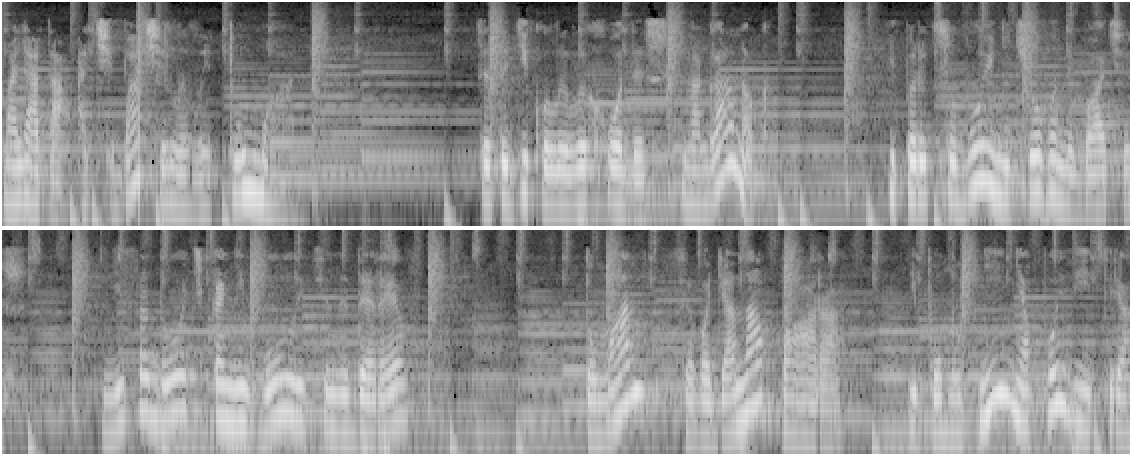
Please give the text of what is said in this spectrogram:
Малята, а чи бачили ви туман? Це тоді, коли виходиш на ганок і перед собою нічого не бачиш. Ні садочка, ні вулиці, ні дерев. Туман це водяна пара і помутніння повітря.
